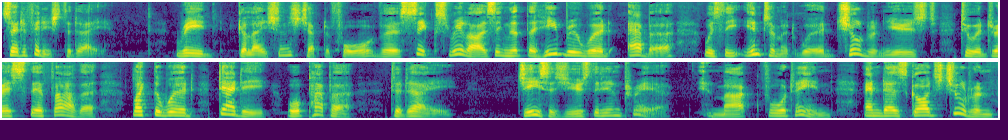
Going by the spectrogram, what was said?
So to finish today, read Galatians chapter 4 verse 6 realizing that the Hebrew word Abba was the intimate word children used to address their father like the word daddy or papa today. Jesus used it in prayer in Mark 14, and as God's children,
